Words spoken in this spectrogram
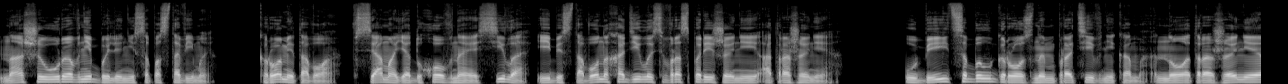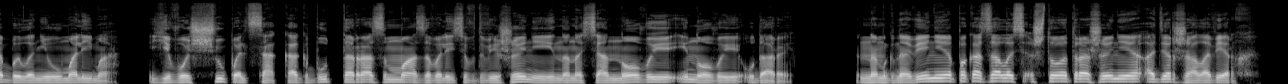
наши уровни были несопоставимы. Кроме того, вся моя духовная сила и без того находилась в распоряжении отражения. Убийца был грозным противником, но отражение было неумолимо. Его щупальца как будто размазывались в движении, нанося новые и новые удары. На мгновение показалось, что отражение одержало верх.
